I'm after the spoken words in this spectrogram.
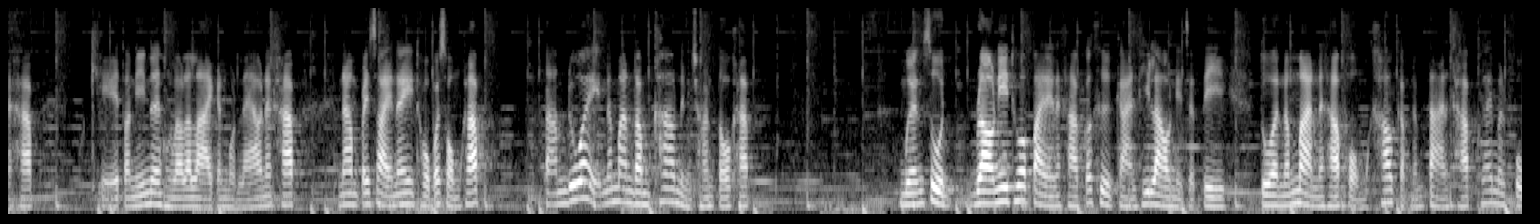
นะครับโอเค ตอนนี้เนยของเราละลายกันหมดแล้วนะครับนำไปใส่ในโถผสมครับ ตามด้วยน้ำมันรำข้าว 1 ช้อนโต๊ะครับ เหมือนสูตรบราวนี่ทั่วไปเลยนะครับ ก็คือการที่เราเนี่ยจะตีตัวน้ำมันนะครับ ผมเข้ากับน้ำตาลครับเพื่อให้มันฟู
